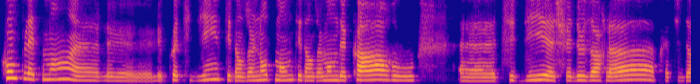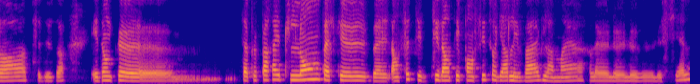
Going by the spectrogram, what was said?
complètement euh, le, le, quotidien, tu es dans un autre monde, tu es dans un monde de corps où euh, tu dis, je fais deux heures là, après tu dors, tu fais deux heures. Et donc, euh, ça peut paraître long parce que, ben, en fait, tu es, dans tes pensées, tu regardes les vagues, la mer, le, le, le, ciel.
